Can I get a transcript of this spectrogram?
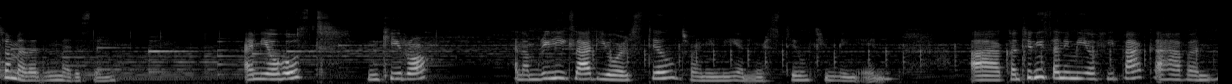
to Melanin Medicine. I'm your host, Nkiro, and I'm really glad you're still joining me and you're still tuning in. Uh, continue sending me your feedback. I have an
